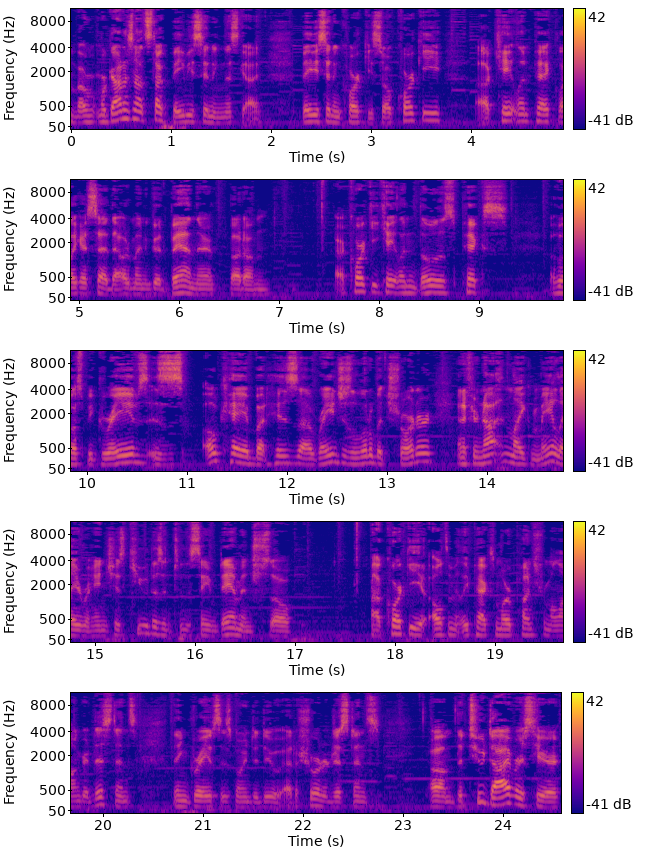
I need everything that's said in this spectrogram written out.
But Morgana's not stuck babysitting this guy, babysitting Corki. So Corki, uh, Caitlyn pick, like I said, that would have been a good ban there. But um, uh, Corki, Caitlyn, those picks. Who else be Graves is okay, but his uh, range is a little bit shorter. And if you're not in like melee range, his Q doesn't do the same damage. So uh, Corki ultimately packs more punch from a longer distance than Graves is going to do at a shorter distance. Um, the two divers here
